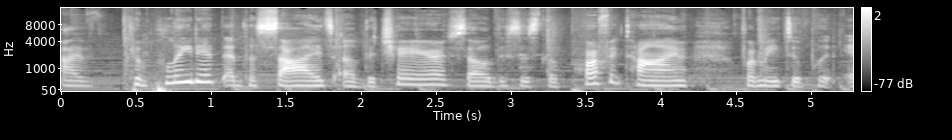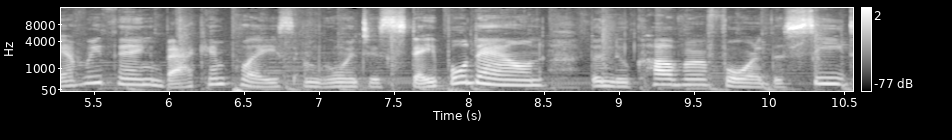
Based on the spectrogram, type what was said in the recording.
I've completed the sides of the chair so this is the perfect time for me to put everything back in place. I'm going to staple down the new cover for the seat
